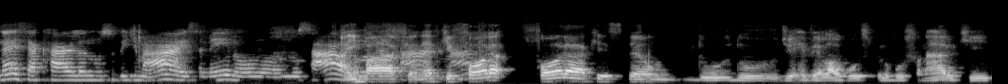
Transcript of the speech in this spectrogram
né? Se a Carla não subir demais também no, no, no salto. A empáfia, traçado, né? Porque demais. fora, fora a questão do, do, de revelar o gosto pelo Bolsonaro, que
